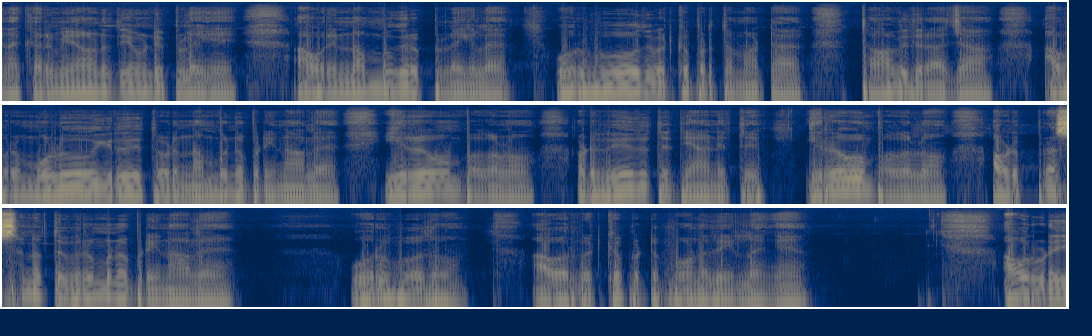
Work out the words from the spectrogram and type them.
எனக்கு அருமையான தேவனுடைய பிள்ளையே அவரை நம்புகிற பிள்ளைகளை ஒருபோதும் வெட்கப்படுத்த மாட்டார். தாவிது ராஜா அவரை முழு இருதயத்தோடு நம்பினபடினால இரவும் பகலும் அவருடைய வேதத்தை தியானித்து இரவும் பகலும் அவருடைய பிரசன்னத்தை விரும்பினபடினால ஒருபோதும் அவர் வெட்கப்பட்டு போனதே இல்லைங்க. அவருடைய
